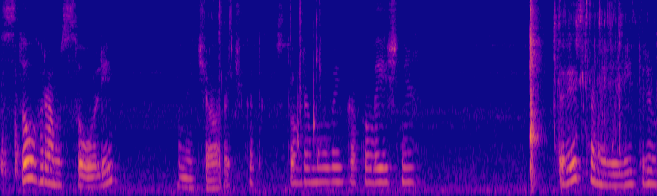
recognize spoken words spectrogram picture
100 грам солі. Мене чарочка така 100 грамовенька колишня. 300 мл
